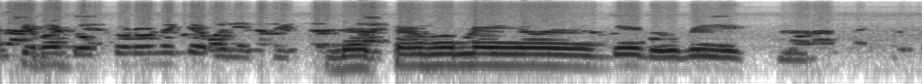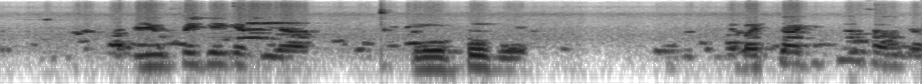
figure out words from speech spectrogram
उसके बाद डॉक्टरों ने क्या बोला? डॉक्टर बोले डेड हो गई इसकी। यूपी के क्या यूपी के। बच्चा कितने साल का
